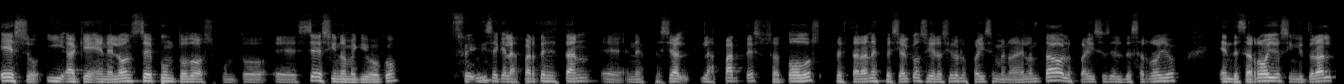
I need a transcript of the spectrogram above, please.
eso y a que en el 11.2.c, si no me equivoco, dice que las partes están eh, en especial, las partes, o sea, todos prestarán especial consideración a los países menos adelantados, los países del desarrollo, en desarrollo, sin litoral,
